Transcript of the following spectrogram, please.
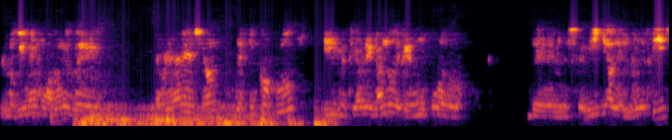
Lo tienen jugadores de, de primera división de cinco clubes y me estoy arriesgando de que un jugador del Sevilla, del Betis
